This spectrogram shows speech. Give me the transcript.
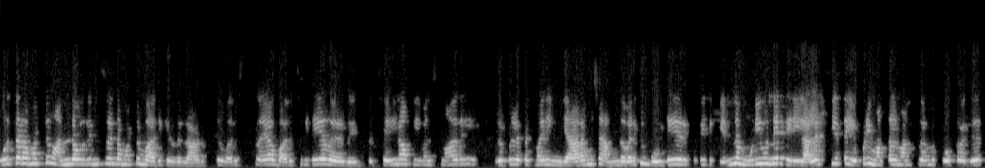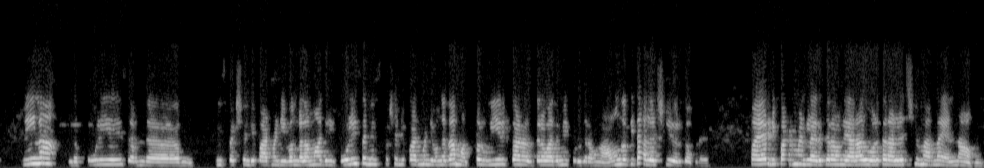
ஒருத்தரை மட்டும் அந்த ஒரு இன்சிடென்ட்டை மட்டும் பாதிக்கிறது இல்லை. அடுத்து வரிசையா பாதிச்சுக்கிட்டே வருது. செயின் ஆஃப் ஈவெண்ட்ஸ் மாதிரி ட்ரிபிள் எஃபெக்ட் மாதிரி இங்க ஆரம்பிச்சு அங்க வரைக்கும் போயிட்டே இருக்குது. இதுக்கு என்ன முடிவுன்னே தெரியல. அலட்சியத்தை எப்படி மக்கள் மனசுல இருந்து போக்குறது? மெயினா இந்த போலீஸ் அந்த um, இன்ஸ்பெக்ஷன் டிபார்ட்மெண்ட் இவங்கள மாதிரி போலீஸ் அண்ட் இன்ஸ்பெக்ஷன் டிபார்ட்மெண்ட் இவங்க தான் மக்கள் உயிருக்கான உத்தரவாதமே கொடுக்குறவங்க. அவங்க கிட்ட அலட்சியம் இருக்கக்கூடாது. ஃபயர் டிபார்ட்மெண்ட்ல இருக்கிறவங்க யாராவது ஒருத்தர் அலட்சியமா இருந்தா என்ன ஆகும்?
